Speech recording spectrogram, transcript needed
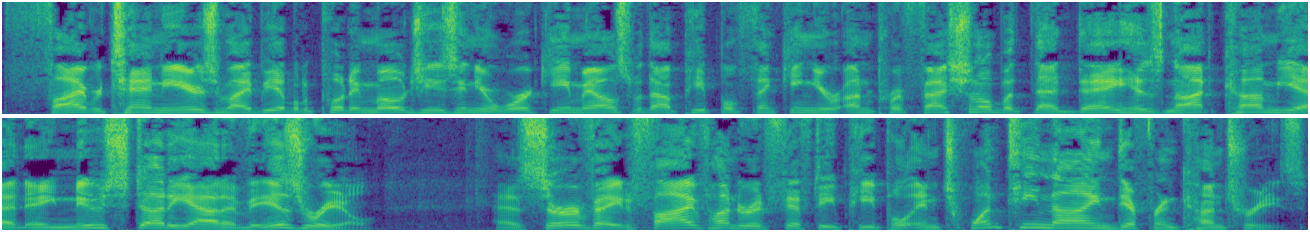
five or ten years, you might be able to put emojis in your work emails without people thinking you're unprofessional, but that day has not come yet. A new study out of Israel has surveyed 550 people in 29 different countries.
